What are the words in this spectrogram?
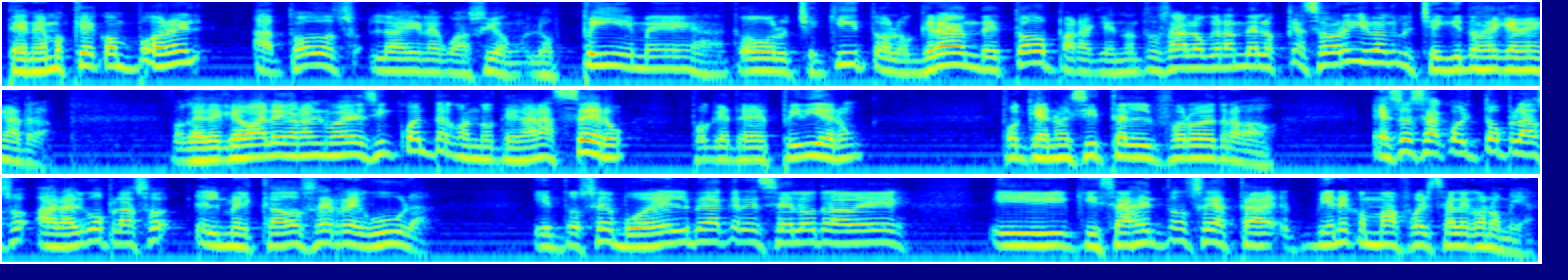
tenemos que componer a todos la, en ecuación, los pymes, a todos los chiquitos, los grandes, todos, para que no sean los grandes los que sobrevivan y los chiquitos se queden atrás. Porque de qué vale ganar 9.50 cuando te ganas cero porque te despidieron, porque no existe el foro de trabajo. Eso es a corto plazo, a largo plazo el mercado se regula y entonces vuelve a crecer otra vez y quizás entonces hasta viene con más fuerza la economía.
